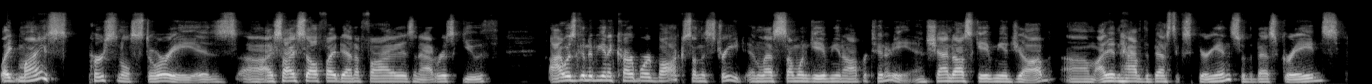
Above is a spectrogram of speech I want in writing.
like, my personal story is uh, I saw self identify as an at risk youth. I was going to be in a cardboard box on the street unless someone gave me an opportunity. And Chandos gave me a job. Um, I didn't have the best experience or the best grades.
